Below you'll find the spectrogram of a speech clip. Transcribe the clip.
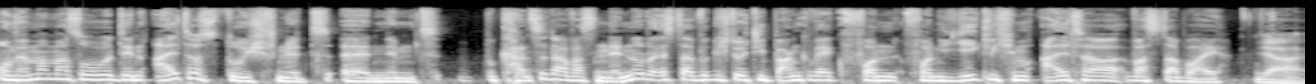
Und wenn man mal so den Altersdurchschnitt äh, nimmt, kannst du da was nennen oder ist da wirklich durch die Bank weg von, von jeglichem Alter was dabei? Ja,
